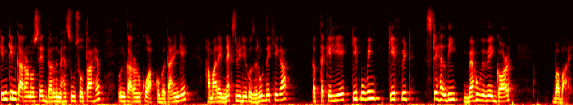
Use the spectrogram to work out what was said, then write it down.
किन किन कारणों से दर्द महसूस होता है, उन कारणों को आपको बताएँगे। हमारे नेक्स्ट वीडियो को ज़रूर देखिएगा। तब तक के लिए keep moving keep fit stay healthy मैं हूँ विवेक गौड़। बाय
